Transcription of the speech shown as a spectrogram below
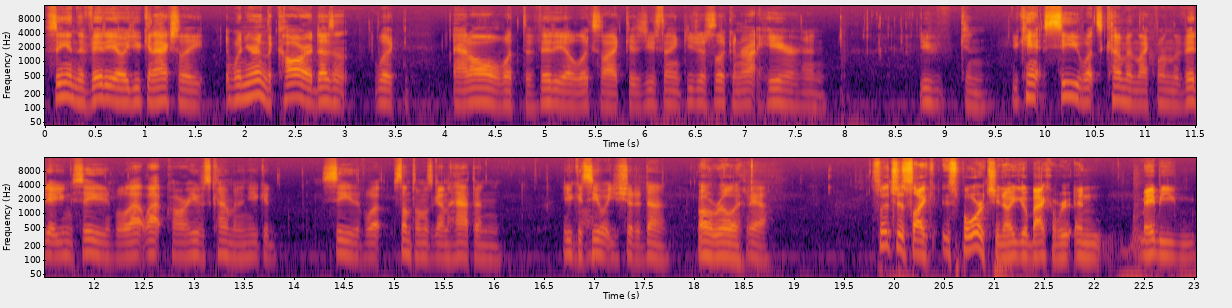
seeing the video, you can actually when you're in the car, it doesn't look at all what the video looks like because you think you're just looking right here and you can you can't see what's coming like from the video you can see well that lap car he was coming and you could see that what something was going to happen you could see what you should have done Oh, really? yeah So it's just like sports, you know. You go back and re- and maybe you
